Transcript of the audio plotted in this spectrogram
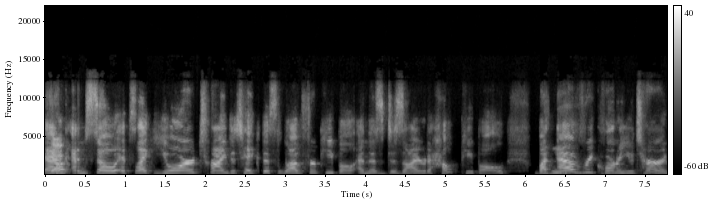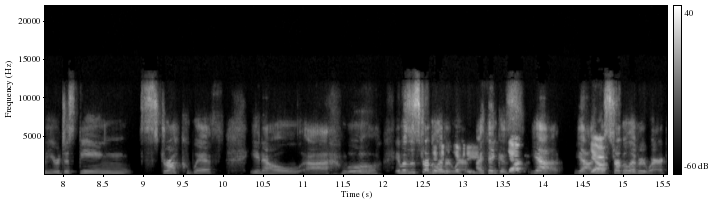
and yep. and so it's like you're trying to take this love for people and this desire to help people but mm-hmm. every corner you turn you're just being struck with you know uh whoa, it was a struggle everywhere i think is yep. yeah yeah, yeah. struggle everywhere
